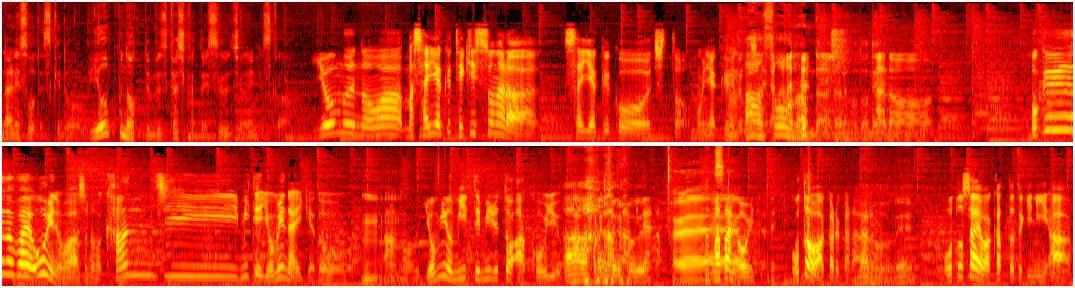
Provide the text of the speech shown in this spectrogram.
慣れそうですけど読むのって難しかったりするんじゃないんですか？読むのは、まあ、最悪テキストなら最悪こうちょっと翻訳とかしながら。あそうなんだ。なるほどね。あの僕の場合多いのはその漢字見て読めないけど、うん。あの読みを見てみるとあこういうあこれなんだみたいなパターンが多いんですよね。音はわかるから。なるほどね。音さえ分かったときに、あ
